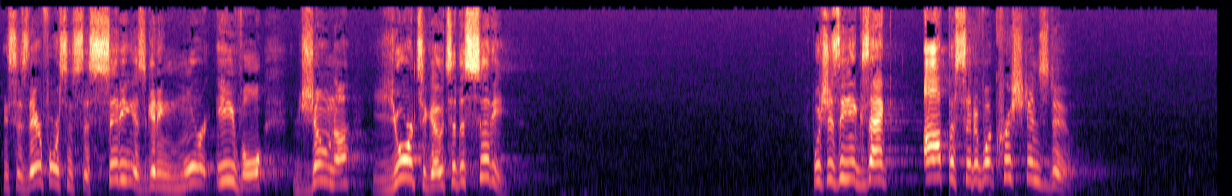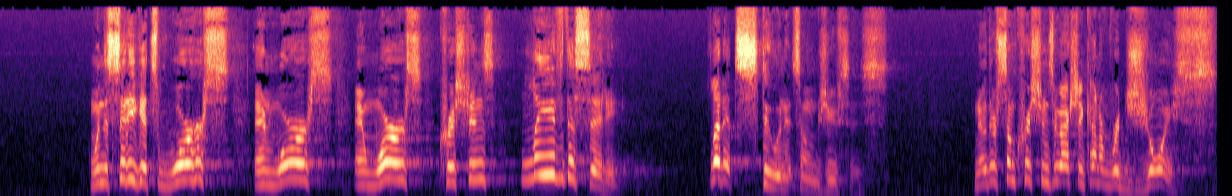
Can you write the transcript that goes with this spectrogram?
He says, Therefore, since the city is getting more evil, Jonah, you're to go to the city. Which is the exact opposite of what Christians do. When the city gets worse and worse and worse, Christians leave the city. Let it stew in its own juices. You know, there's some Christians who actually kind of rejoice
